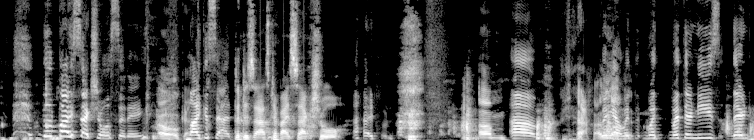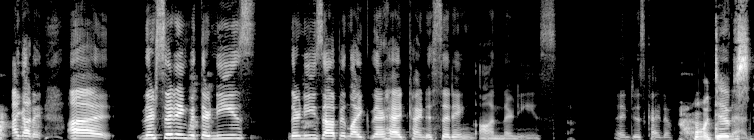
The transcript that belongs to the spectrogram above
the bisexual sitting oh, okay. like a sad The person. disaster bisexual. I don't know. Um, Um yeah, I but yeah, with it. with with their knees, their I got it. Uh, they're sitting with their knees, their knees up, and like their head kind of sitting on their knees, and just kind of Oh, Dibs. sad.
